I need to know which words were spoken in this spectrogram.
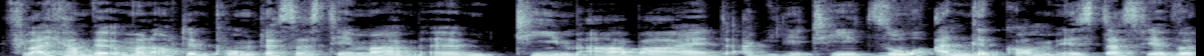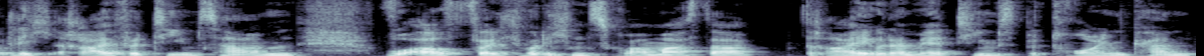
vielleicht haben wir immer noch den Punkt, dass das Thema ähm, Teamarbeit, Agilität so angekommen ist, dass wir wirklich reife Teams haben, wo auch vielleicht wirklich ein Scrum Master drei oder mehr Teams betreuen kann,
